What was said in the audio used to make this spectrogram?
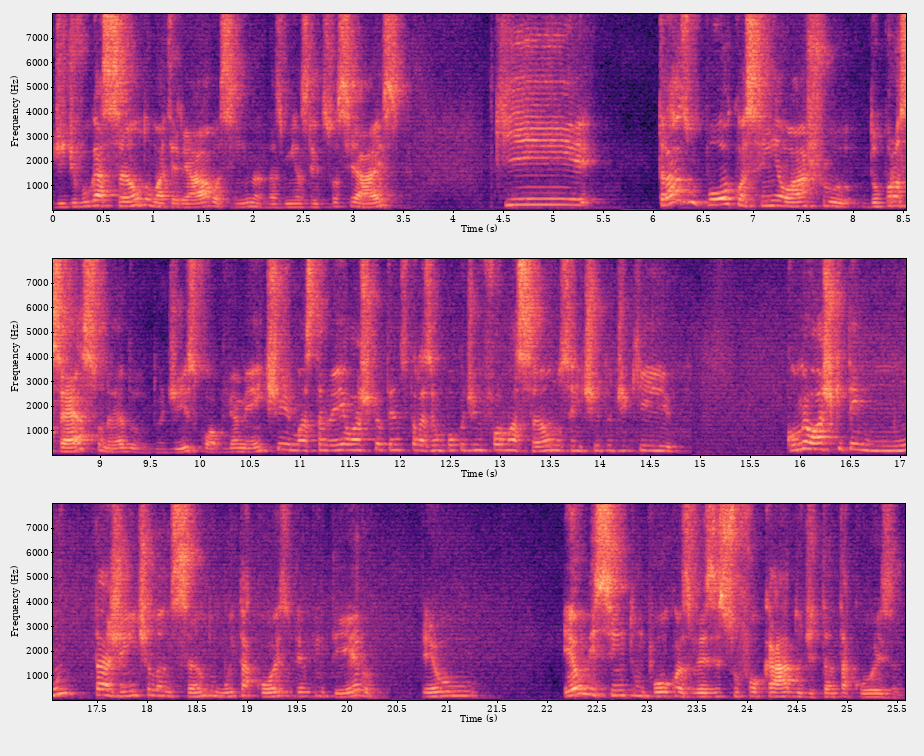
de divulgação do material assim nas minhas redes sociais que traz um pouco, assim, eu acho, do processo, né, do, do, disco, obviamente, mas também eu acho que eu tento trazer um pouco de informação no sentido de que, como eu acho que tem muita gente lançando muita coisa o tempo inteiro, eu eu me sinto um pouco às vezes sufocado de tanta coisa.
